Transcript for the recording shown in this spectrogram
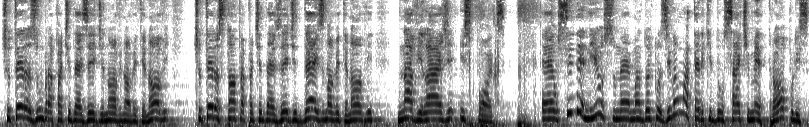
Chuteiras Umbra a partir de 10 vezes de 9,99. Chuteiras Top a partir de 10 vezes de 10,99 na Village Esportes. É, o Cidenilson, né, mandou inclusive uma matéria aqui do site Metrópolis,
